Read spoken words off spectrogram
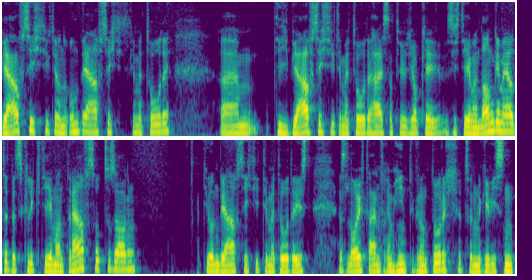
beaufsichtigte und eine unbeaufsichtigte Methode. Ähm, die beaufsichtigte Methode heißt natürlich, okay, es ist jemand angemeldet, jetzt klickt jemand drauf sozusagen die unbeaufsichtigte Methode ist, es läuft einfach im Hintergrund durch zu einem gewissen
